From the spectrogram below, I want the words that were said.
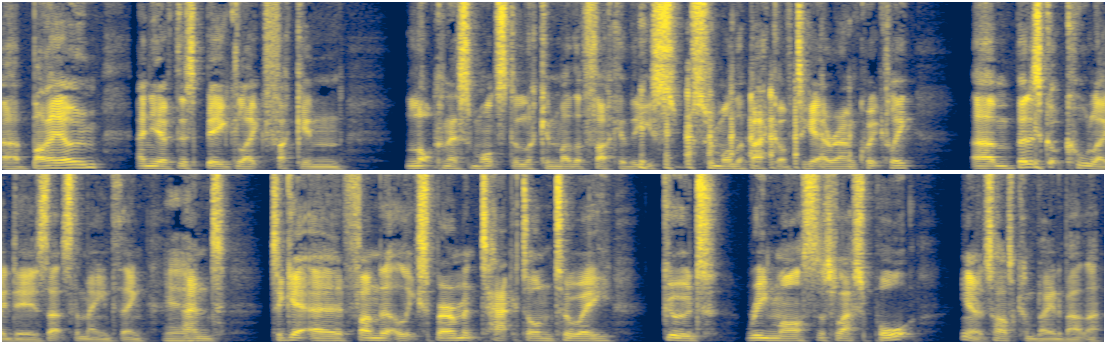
uh, biome, and you have this big like fucking Loch Ness monster-looking motherfucker that you s- swim on the back of to get around quickly. Um, but it's got cool ideas. That's the main thing. Yeah. And to get a fun little experiment tacked onto a good remaster slash port, you know, it's hard to complain about that.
